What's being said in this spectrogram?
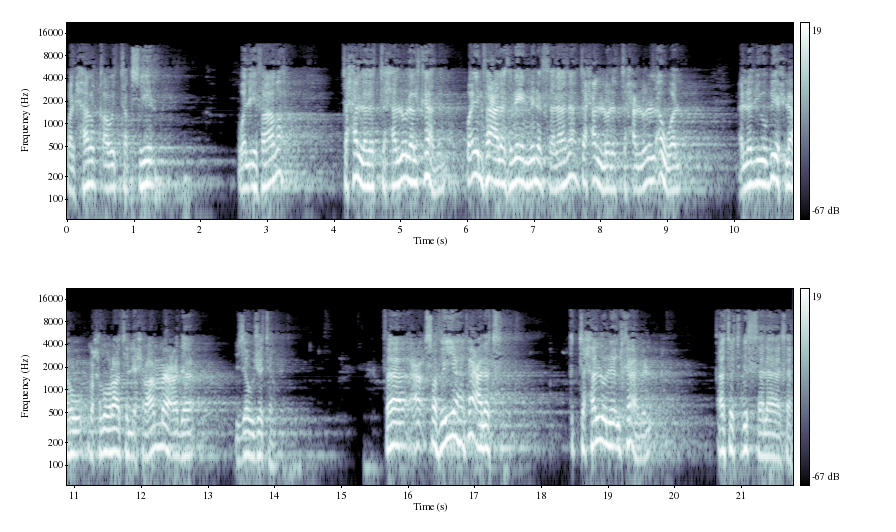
والحلق أو التقصير والإفاضة تحلل التحلل الكامل. وإن فعل اثنين من الثلاثة تحلل التحلل الأول الذي يبيح له محظورات الإحرام ما عدا زوجته. فصفية فعلت التحلل الكامل أتت بالثلاثة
